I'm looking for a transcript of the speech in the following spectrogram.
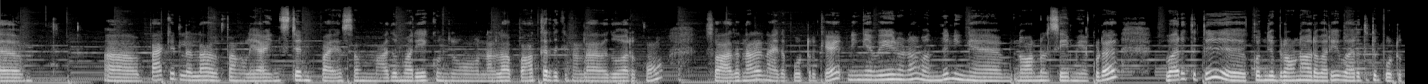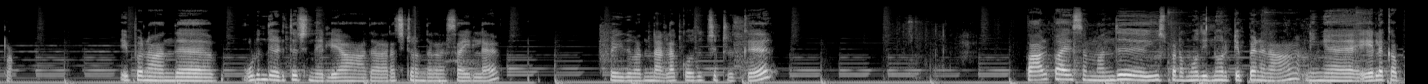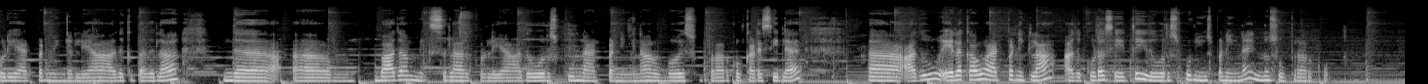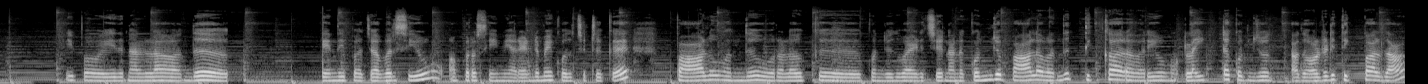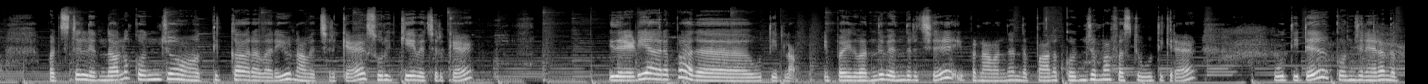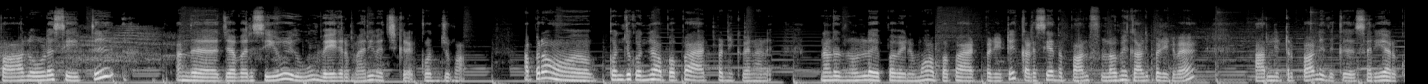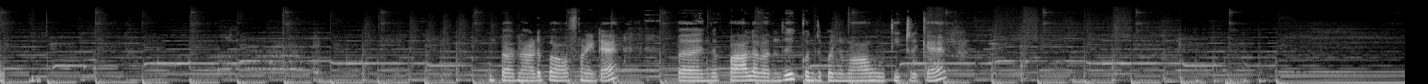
பேக்கெட்லலாம் வைப்பாங்க இல்லையா? இன்ஸ்டன்ட் பாயசம் அது மாதிரியே கொஞ்சம் நல்லா பார்க்கறதுக்கு நல்லா இதுவாக இருக்கும். ஸோ அதனால் நான் இதை போட்டிருக்கேன். நீங்கள் வேணும்னா வந்து நீங்கள் நார்மல் சேமியா கூட வறுத்துட்டு கொஞ்சம் ப்ரௌன் ஆகிற வரையும் வறுத்துட்டு போட்டுக்கலாம். இப்போ நான் அந்த உளுந்து எடுத்து வச்சிருந்தேன் இல்லையா? அதை அரைச்சிட்டு வந்துடுறேன் சைடில் இப்போ இது வந்து நல்லா கொதிச்சிட்ருக்கு. பால் பாயசம் வந்து யூஸ் பண்ணும்போது இன்னொரு டிப் என்னன்னா நீங்கள் ஏலக்காய் பொடி ஆட் பண்ணுவீங்க இல்லையா? அதுக்கு பதிலாக இந்த பாதாம் மிக்ஸ்லாம் இருக்கும் இல்லையா? அது ஒரு ஸ்பூன் ஆட் பண்ணிங்கன்னா ரொம்பவே சூப்பராக இருக்கும் கடைசியில். அதுவும் ஏலக்காவும் ஆட் பண்ணிக்கலாம். அது கூட சேர்த்து இது ஒரு ஸ்பூன் யூஸ் பண்ணிங்கன்னா இன்னும் சூப்பராக இருக்கும். இப்போ இது நல்லா வந்து சேர்ந்து இப்போ ஜவரிசியும் அப்புறம் சேமியா ரெண்டுமே கொதிச்சிட்ருக்கு. பாலும் வந்து ஓரளவுக்கு கொஞ்சம் இதுவாயிடுச்சு. நான் கொஞ்சம் பாலை வந்து திக்காகிற வரையும் லைட்டாக கொஞ்சம் அது ஆல்ரெடி திக் பால் தான். பட் ஸ்டில் இருந்தாலும் கொஞ்சம் திக்காகிற வரையும் நான் வச்சுருக்கேன். சுருக்கியே வச்சுருக்கேன். இது ரெடி ஆகிறப்ப அதை ஊற்றிடலாம் இப்போ இது வந்து வெந்துருச்சு. இப்போ நான் வந்து அந்த பாலை கொஞ்சமாக ஃபஸ்ட்டு ஊற்றிக்கிறேன் ஊற்றிட்டு கொஞ்ச நேரம் அந்த பாலோடு சேர்த்து அந்த ஜவரிசியும் இதுவும் வேகிற மாதிரி வச்சுக்கிறேன் கொஞ்சமாக அப்புறம் கொஞ்சம் கொஞ்சம் அப்பப்போ ஆட் பண்ணிக்குவேன் நான். நடு நடுவில் எப்போ வேணுமோ அப்பப்போ ஆட் பண்ணிவிட்டு கடைசியாக அந்த பால் ஃபுல்லாமே காலி பண்ணிடுவேன். அரை லிட்டர் பால் இதுக்கு சரியாக இருக்கும். இப்போ அந்த அடுப்பை ஆஃப் பண்ணிட்டேன். இப்போ இந்த பாலை வந்து கொஞ்சம் கொஞ்சமாக ஊற்றிட்டு இருக்கேன்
